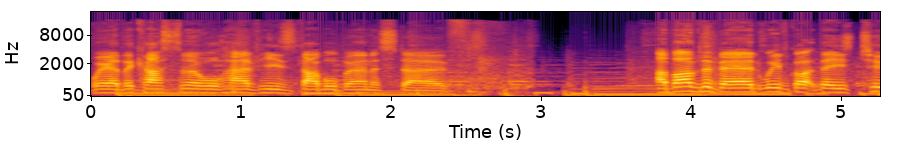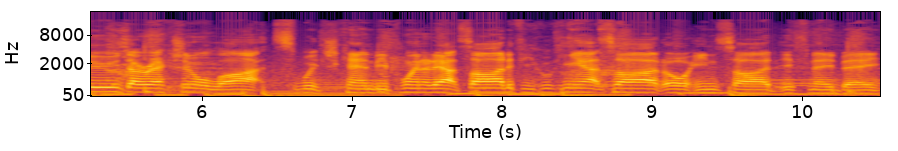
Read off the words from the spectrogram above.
where the customer will have his double burner stove. Above the bed, we've got these two directional lights, which can be pointed outside if you're cooking outside or inside if need be.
